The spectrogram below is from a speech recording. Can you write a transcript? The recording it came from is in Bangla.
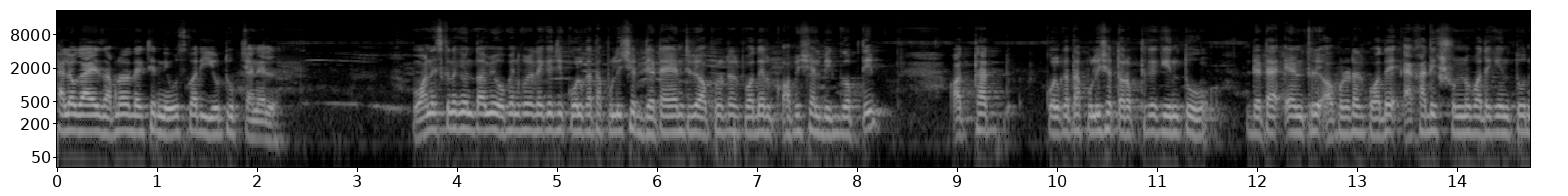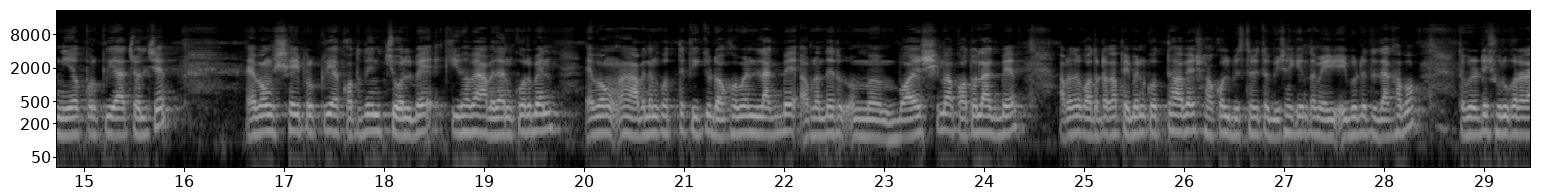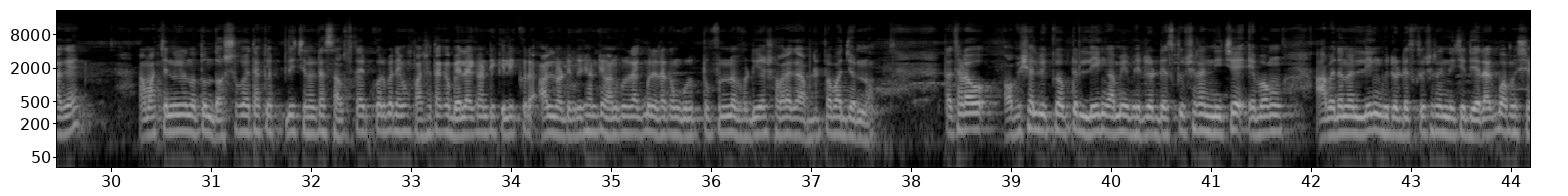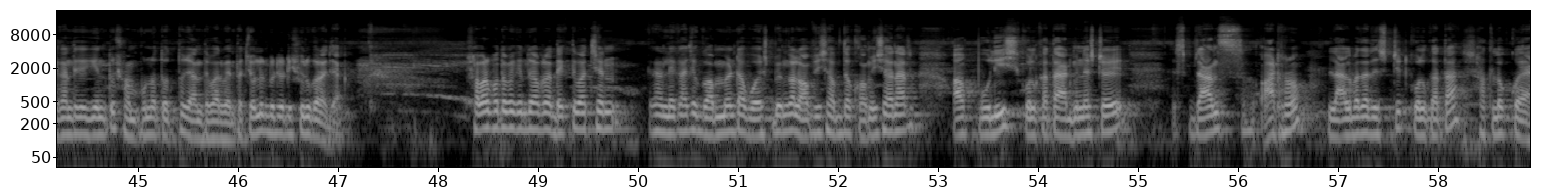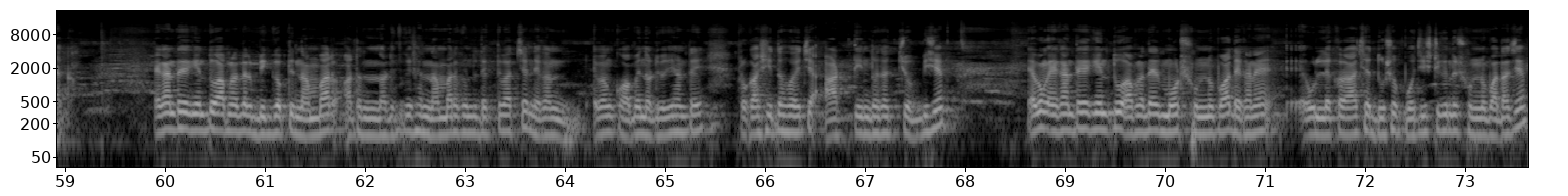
হ্যালো গাইজ আপনারা দেখছেন নিউজ করি ইউটিউব চ্যানেল ওয়ান স্ক্রিনে কিন্তু আমি ওপেন করে রেখেছি কলকাতা পুলিশের ডেটা এন্ট্রি অপারেটর পদের অফিসিয়াল বিজ্ঞপ্তি। অর্থাৎ কলকাতা পুলিশের তরফ থেকে কিন্তু ডেটা এন্ট্রি অপারেটর পদে একাধিক শূন্য পদে কিন্তু নিয়োগ প্রক্রিয়া চলছে। এবং সেই প্রক্রিয়া কতদিন চলবে, কীভাবে আবেদন করবেন এবং আবেদন করতে কী কী ডকুমেন্ট লাগবে, আপনাদের বয়স সীমা কত লাগবে, আপনাদের কত টাকা পেমেন্ট করতে হবে, সকল বিস্তারিত বিষয় কিন্তু আমি এই- ভিডিওতে দেখাবো। তো ভিডিওটি শুরু করার আগে আমার চ্যানেলে নতুন দর্শক হয়ে থাকলে প্লিজ চ্যানেলটা সাবস্ক্রাইব করবেন এবং পাশে থাকা বেল আইকনটি ক্লিক করে অল নোটিফিকেশনটি অন করে রাখবেন, এরকম গুরুত্বপূর্ণ ভিডিও সবার আগে আপডেট পাওয়ার জন্য। তাছাড়াও অফিসিয়াল বিজ্ঞপ্তির লিঙ্ক আমি ভিডিও ডেসক্রিপশনের নিচে এবং আবেদনের লিঙ্ক ভিডিও ডেসক্রিপশনের নিচে দিয়ে রাখব। আপনি সেখান থেকে কিন্তু সম্পূর্ণ তথ্য জানতে পারবেন। তা চলুন ভিডিওটি শুরু করা যাক। সবার প্রথমে কিন্তু আপনারা দেখতে পাচ্ছেন, এখানে লেখা আছে government of West Bengal office of the commissioner of police Kolkata administrative branch আঠেরো, লালবাজার স্ট্রিট কলকাতা, সাত লক্ষ এক। এখান থেকে কিন্তু আপনাদের বিজ্ঞপ্তির নাম্বার অর্থাৎ নোটিফিকেশান নাম্বার কিন্তু দেখতে পাচ্ছেন। এখান এবং কবে নোটিফিকেশানটি প্রকাশিত হয়েছে? আট তিন দু হাজার চব্বিশে। এবং এখান থেকে কিন্তু আপনাদের মোট শূন্যপদ এখানে উল্লেখ করা আছে, দুশো পঁচিশটি কিন্তু শূন্যপদ আছে।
